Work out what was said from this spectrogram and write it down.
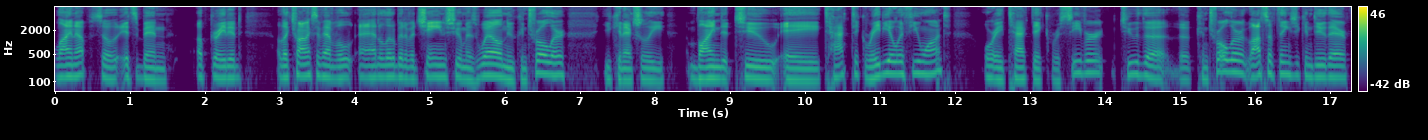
lineup. So it's been upgraded. Electronics have had a, had a little bit of a change to them as well. New controller. You can actually bind it to a tactic radio if you want, or a tactic receiver to the the controller. Lots of things you can do there,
